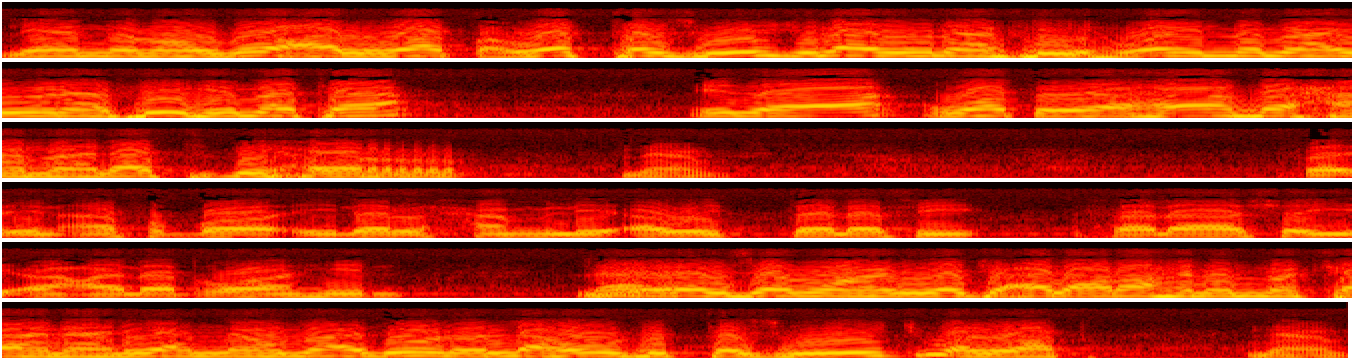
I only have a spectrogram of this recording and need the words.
لأن موضوع الوطء والتزويج لا ينافيه وإنما ينافيه متى؟ إذا وطئها فحملت بحر. نعم. فإن أفضى إلى الحمل أو التلف فلا شيء على الراهن. لا يلزم أن يجعل رهنا مكانه لأنه مأذون له في التزويج والوطء نعم.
